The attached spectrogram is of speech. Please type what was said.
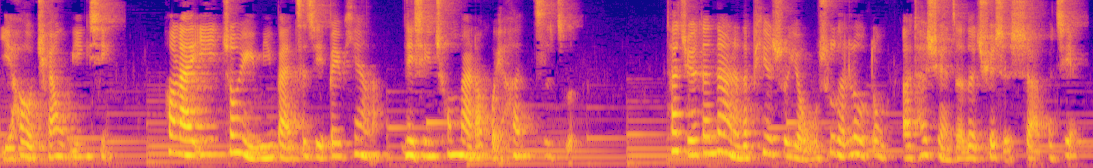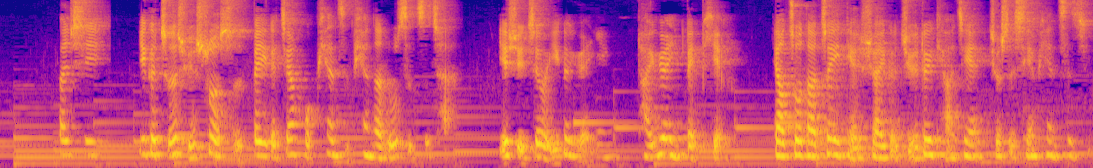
以后全无音信。后来，一终于明白自己被骗了，内心充满了悔恨、自责。他觉得那人的骗术有无数的漏洞，而他选择的却是视而不见。分析：一个哲学硕士被一个江湖骗子骗得如此自残，也许只有一个原因：他愿意被骗。要做到这一点，需要一个绝对条件，就是先骗自己。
